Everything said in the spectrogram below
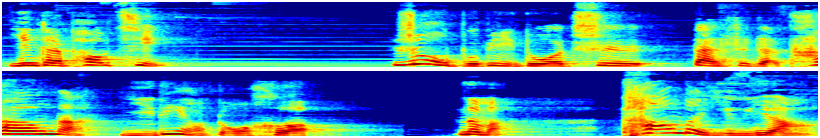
应该抛弃。肉不必多吃，但是这汤呢一定要多喝。那么，汤的营养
